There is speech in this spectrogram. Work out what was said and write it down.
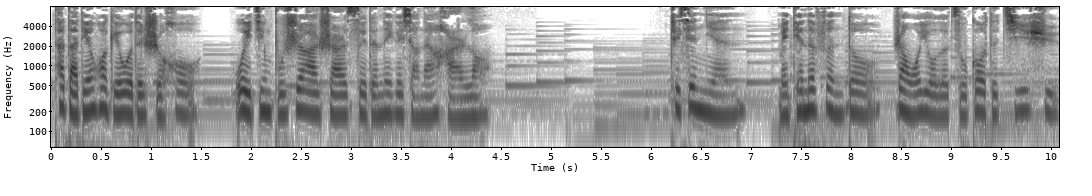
他打电话给我的时候，我已经不是二十二岁的那个小男孩了。这些年，每天的奋斗让我有了足够的积蓄，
